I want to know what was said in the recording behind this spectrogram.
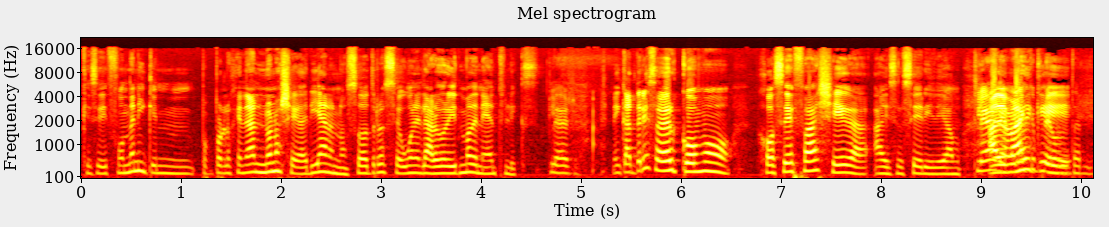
que se difundan y que por, por lo general no nos llegarían a nosotros según el algoritmo de Netflix. Claro. Me encantaría saber cómo Josefa llega a esa serie, digamos. Claro, Además de que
